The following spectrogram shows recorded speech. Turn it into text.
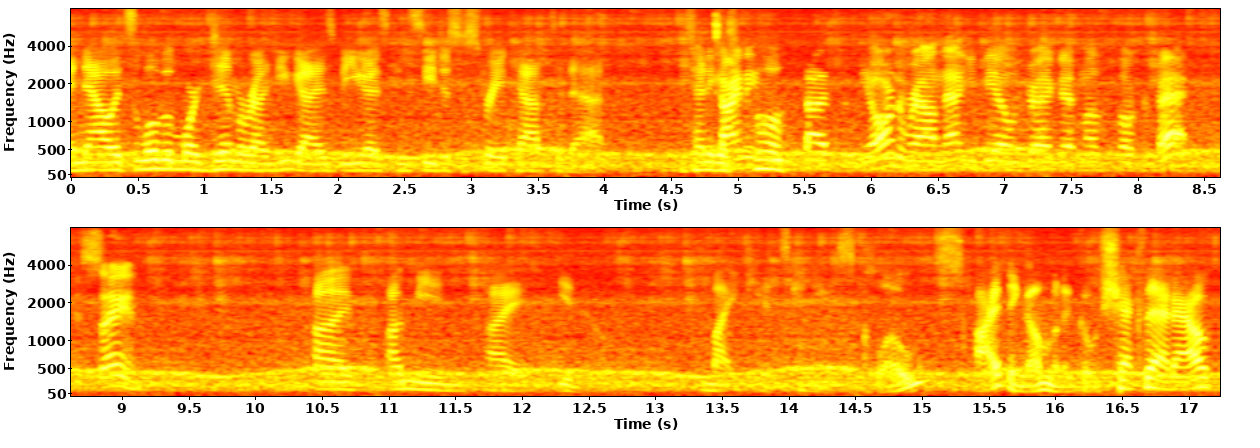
and now it's a little bit more dim around you guys, but you guys can see just a straight path to that. And Tiny goes, Tiny, "Oh." if you tied some yarn around that, you'd be able to drag that motherfucker back. Just saying. I I mean, I you know, my kids can use clothes. I think I'm gonna go check that out,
